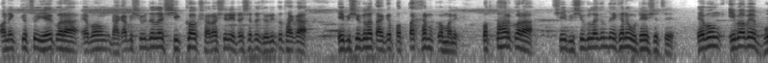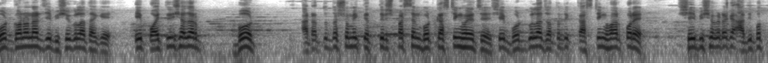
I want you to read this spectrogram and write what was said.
অনেক কিছু ইয়ে করা এবং ঢাকা বিশ্ববিদ্যালয়ের শিক্ষক সরাসরি এটার সাথে জড়িত থাকা, এই বিষয়গুলো তাকে প্রত্যাখ্যান মানে প্রত্যাহার করা, সেই বিষয়গুলো কিন্তু এখানে উঠে এসেছে। এবং এভাবে ভোট গণনার যে বিষয়গুলো থাকে, এই পঁয়ত্রিশ হাজার ভোট আটাত্তর দশমিক তেত্রিশ পার্সেন্ট ভোট কাস্টিং হয়েছে। সেই ভোটগুলো যতটুকু কাস্টিং হওয়ার পরে সেই বিষয়টাকে আধিপত্য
